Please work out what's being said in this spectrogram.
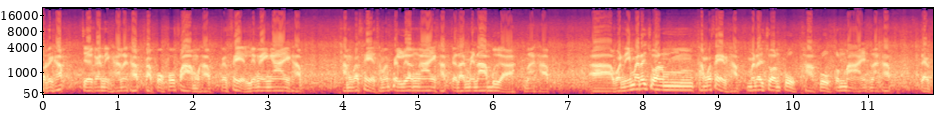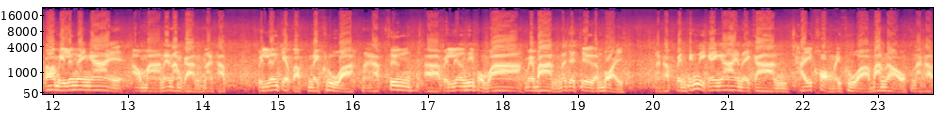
วัสดีครับ เจอกันอีกครั้งนะครับ กับโกโก้ฟาร์มครับเกษตรเรื่องง่ายๆครับทำเกษตรทำให้เป็นเรื่องง่ายครับ จะได้ไม่น่าเบื่อนะครับวันนี้ไม่ได้ชวนทำเกษตรครับไม่ได้ชวนปลูกผักปลูกต้นไม้นะครับ แต่ก็มีเรื่องง่าย ๆ เอามาแนะนำกันนะครับ เป็นเรื่องเกี่ยวกับในครัวนะครับ ซึ่งเป็นเรื่องที่ผมว่าแม่บ้านน่าจะเจอกันบ่อยนะครับเป็นเทคนิคง่าย ๆ ในการใช้ของในครัวบ้านเรานะครับ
